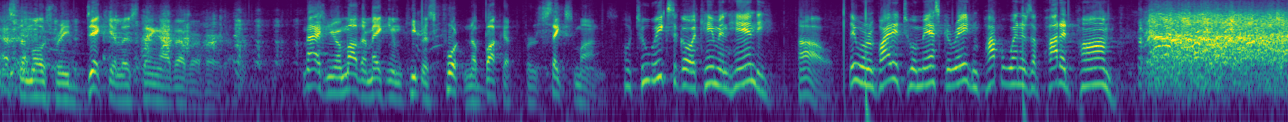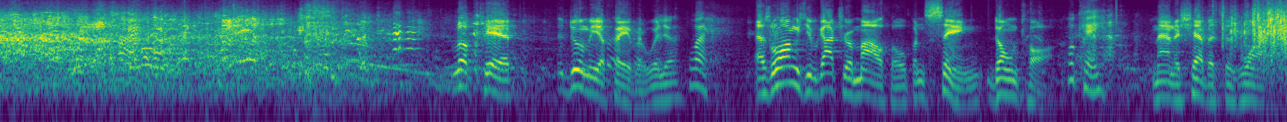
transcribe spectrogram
That's the most ridiculous thing I've ever heard. Imagine your mother making him keep his foot in a bucket for six months. Oh, two weeks ago it came in handy. How? They were invited to a masquerade, and Papa went as a potted palm. Look, kid, do me a favor, will you? What? As long as you've got your mouth open, sing, don't talk. Okay. Manischewitz is one.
